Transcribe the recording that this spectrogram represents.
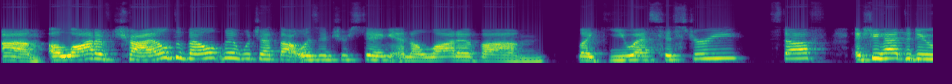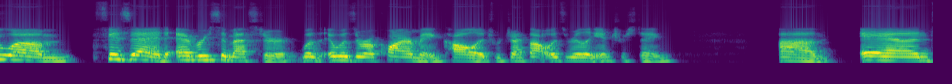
um, a lot of child development, which I thought was interesting, and a lot of um, like U.S. history stuff. And she had to do um, phys ed every semester. was It was a requirement in college, which I thought was really interesting. Um, and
